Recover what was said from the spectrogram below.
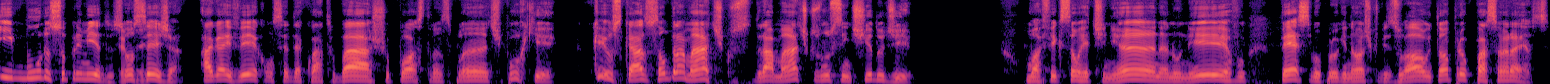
imunossuprimidos, Perfeito. ou seja, HIV com CD4 baixo, pós-transplante. Por quê? Porque os casos são dramáticos dramáticos no sentido de uma afecção retiniana no nervo, péssimo prognóstico visual. Então a preocupação era essa.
